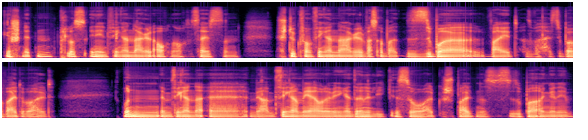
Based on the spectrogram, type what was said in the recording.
geschnitten, plus in den Fingernagel auch noch. Das heißt, so ein Stück vom Fingernagel, was aber super weit, also was heißt super weit, aber halt unten im Finger, äh, ja, im Finger mehr oder weniger drinnen liegt, ist so halb gespalten. Das ist super angenehm.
